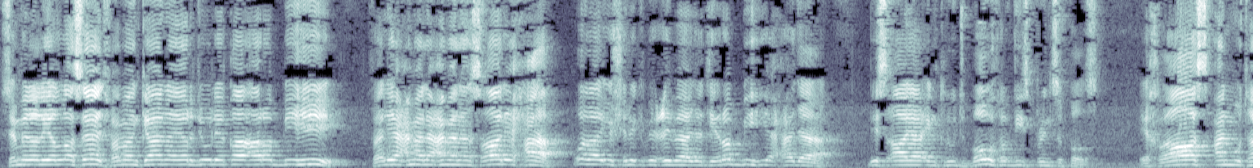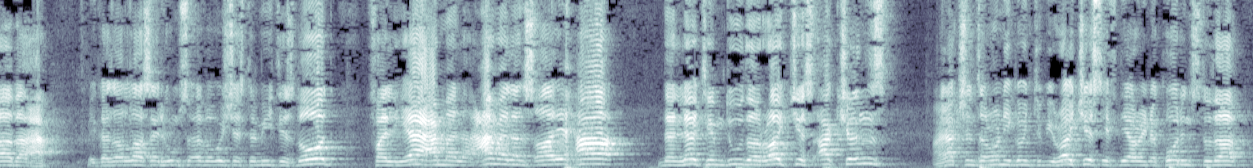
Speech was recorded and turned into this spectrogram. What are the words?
Similarly Allah said فمن كان يرجو لقاء ربه فليعمل عملا صالحا ولا يشرك بعبادة ربه أحدا This ayah includes both of these principles إخلاص and متابعة Because Allah said whomsoever wishes to meet his Lord فليعمل عملا صالحا Then let him do the righteous actions and actions are only going to be righteous if they are in accordance to the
